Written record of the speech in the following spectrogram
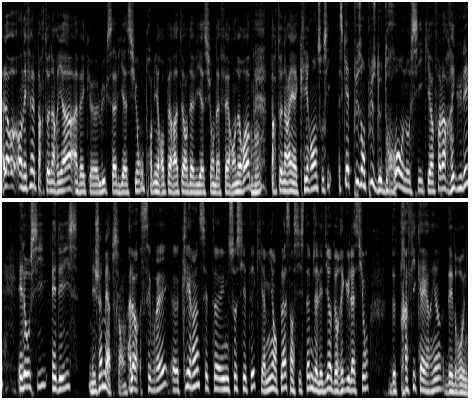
Alors, en effet, partenariat avec euh, Lux Aviation, premier opérateur d'aviation d'affaires en Europe. Mhm. Partenariat avec Clearance aussi. Parce qu'il y a de plus en plus de drones aussi qu'il va falloir réguler. Et là aussi, EDIS n'est jamais absent. Alors c'est vrai, euh, Clearance c'est euh, une société qui a mis en place un système, j'allais dire, de régulation de trafic aérien des drones.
